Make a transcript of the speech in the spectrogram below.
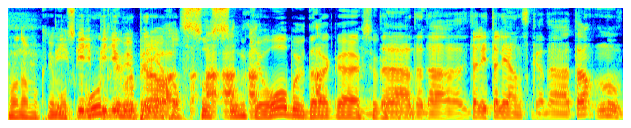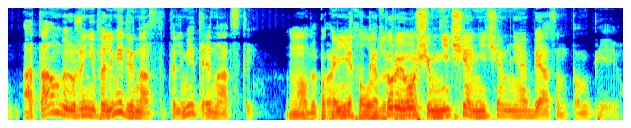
Он ему к нему с куртками приехал, су- а, сумки, а, обувь дорогая, а, все Да, да, да, итали- итальянская, да. А там, ну, а там уже не Птолемей XII, а Птолемей XIII. Mm, пока ехал Который, в общем, ничем, ничем не обязан Помпею.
